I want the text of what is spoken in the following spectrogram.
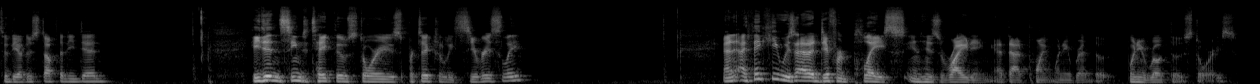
to the other stuff that he did. He didn't seem to take those stories particularly seriously. And I think he was at a different place in his writing at that point when he read the when he wrote those stories.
